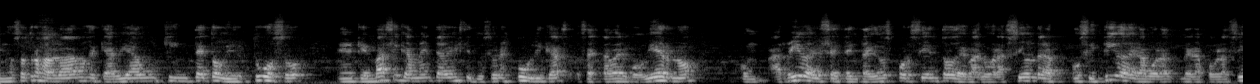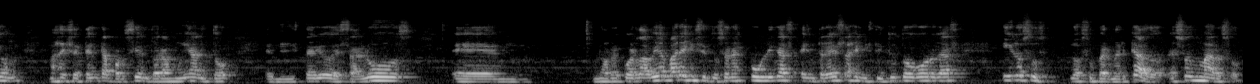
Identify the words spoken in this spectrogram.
nosotros hablábamos de que había un quinteto virtuoso en el que básicamente había instituciones públicas, o sea, estaba el gobierno con arriba del 72% de valoración de la positiva de la, de la población, más del 70%, era muy alto, el Ministerio de Salud, eh, no recuerdo, había varias instituciones públicas, entre esas el Instituto Gorgas y los, los supermercados, eso en marzo.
